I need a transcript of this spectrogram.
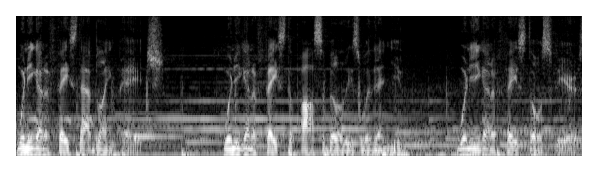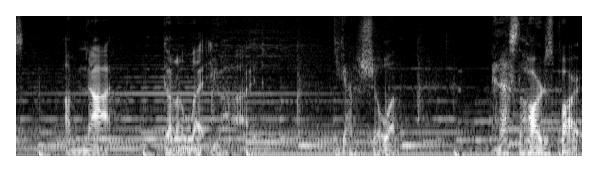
When are you to face that blank page? When are you to face the possibilities within you? When are you to face those fears? I'm not to let you hide. You got to show up. And that's the hardest part.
